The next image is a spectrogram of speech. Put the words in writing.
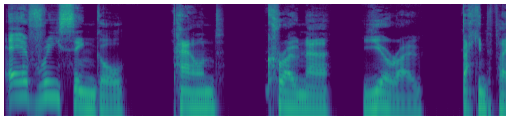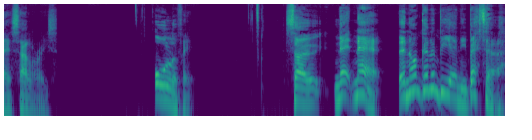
every single pound, krona, euro back into player salaries. All of it. So net net, they're not going to be any better.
